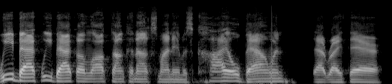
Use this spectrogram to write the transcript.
We back, we back on Locked On Canucks. My name is Kyle Bhawan. That right there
